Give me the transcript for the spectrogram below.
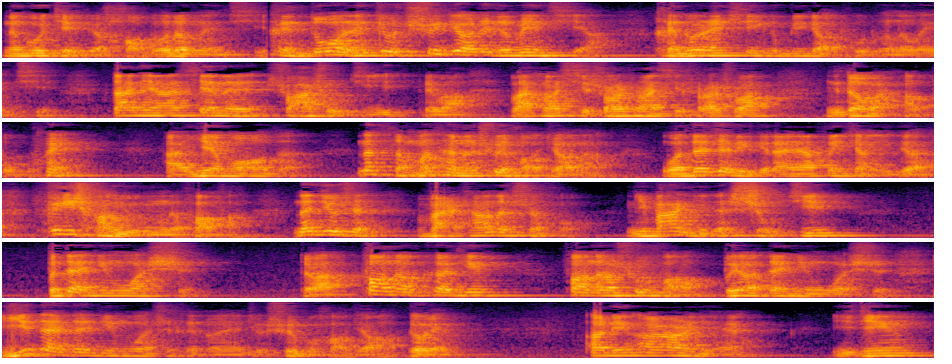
能够解决好多的问题，很多人就睡觉这个问题啊，很多人是一个比较头疼的问题。大家现在刷手机，对吧？晚上洗刷刷洗刷刷，你到晚上不困啊，夜猫子，那怎么才能睡好觉呢？我在这里给大家分享一个非常有用的方法，那就是晚上的时候，你把你的手机不带进卧室，对吧？放到客厅，放到书房，不要带进卧室。一旦带进卧室，很多人就睡不好觉了。各位，二零二二年已经。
